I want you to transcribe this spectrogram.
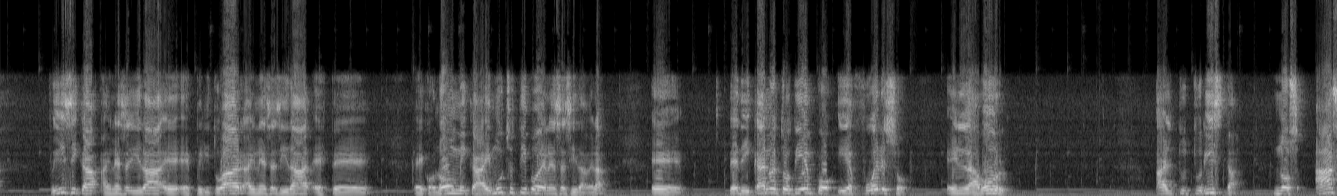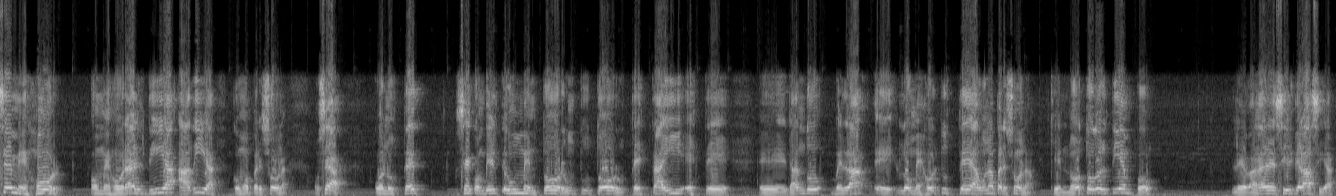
física, hay necesidad eh, espiritual, hay necesidad este, económica, hay muchos tipos de necesidad, ¿verdad? Eh, dedicar nuestro tiempo y esfuerzo en labor al turista nos hace mejor o mejorar día a día como persona. O sea, cuando usted se convierte en un mentor, un tutor, usted está ahí este, eh, dando ¿verdad? Eh, lo mejor de usted a una persona que no todo el tiempo le van a decir gracias,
